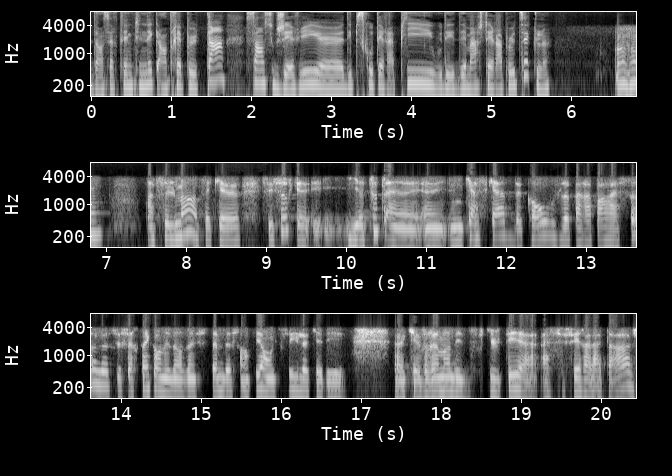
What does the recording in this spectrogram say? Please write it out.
dans certaines cliniques en très peu de temps sans suggérer des psychothérapies ou des démarches thérapeutiques. Là. Mm-hmm. Absolument. Fait que c'est sûr qu'il y a toute une cascade de causes par rapport à ça. C'est certain qu'on est dans un système de santé, on le sait, là, qu'il y a des euh, qu'il y a vraiment des difficultés à, suffire à la tâche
